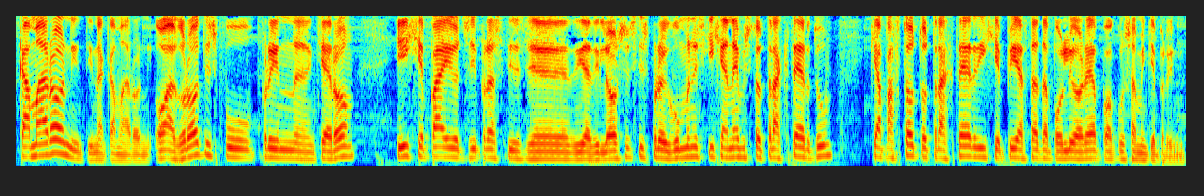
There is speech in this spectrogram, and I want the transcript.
Καμαρώνει, τι να καμαρώνει. Ο αγρότης που πριν ε, καιρό είχε πάει ο Τσίπρας στις διαδηλώσεις τις προηγούμενες και είχε ανέβει στο τρακτέρ του και από αυτό το τρακτέρ είχε πει αυτά τα πολύ ωραία που ακούσαμε και πριν.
